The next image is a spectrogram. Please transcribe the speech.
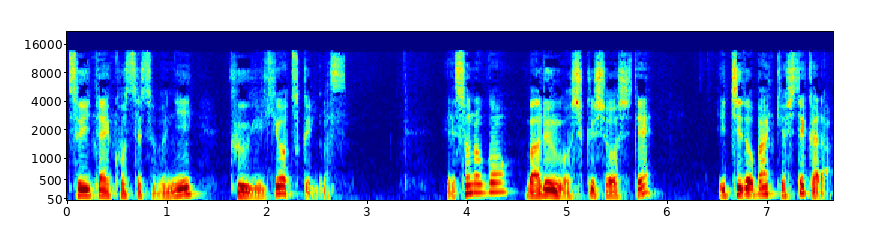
椎体骨折部に空撃を作ります。その後、バルーンを縮小して、一度抜去してから、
